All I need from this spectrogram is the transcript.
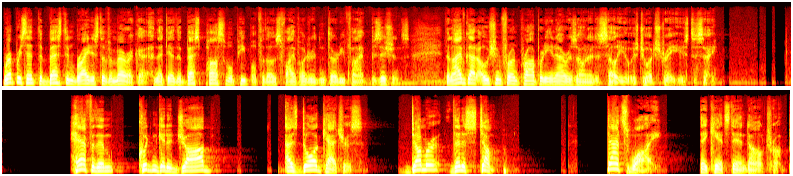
represent the best and brightest of America and that they're the best possible people for those 535 positions, then I've got oceanfront property in Arizona to sell you, as George Strait used to say. Half of them couldn't get a job as dog catchers, dumber than a stump. That's why they can't stand Donald Trump.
